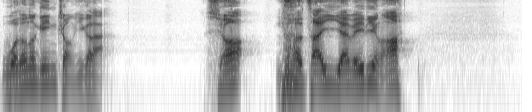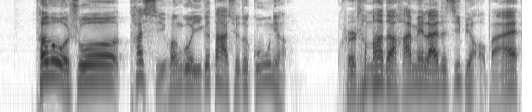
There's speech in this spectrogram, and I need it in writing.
我都能给你整一个来。行，那咱一言为定啊。他和我说，他喜欢过一个大学的姑娘，可是他妈的还没来得及表白，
